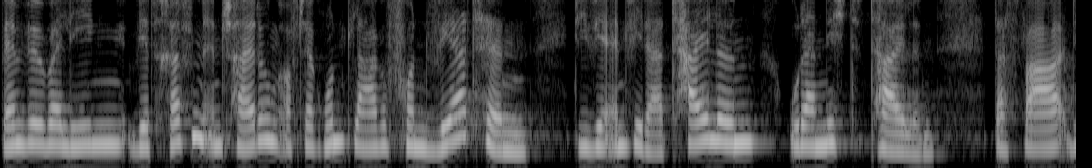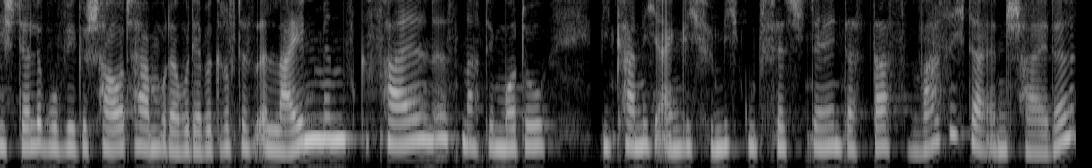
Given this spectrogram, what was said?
wenn wir überlegen, wir treffen Entscheidungen auf der Grundlage von Werten, die wir entweder teilen oder nicht teilen. Das war die Stelle, wo wir geschaut haben oder wo der Begriff des Alignments gefallen ist, nach dem Motto, wie kann ich eigentlich für mich gut feststellen, dass das, was ich da entscheide,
